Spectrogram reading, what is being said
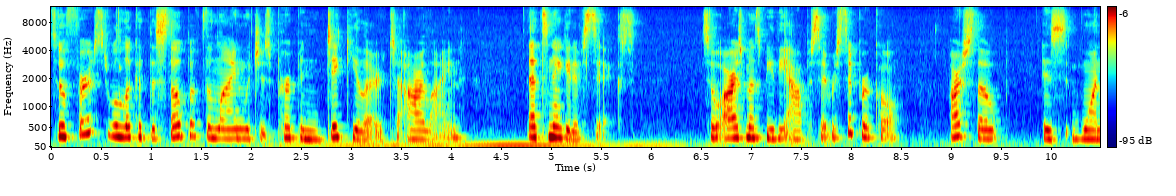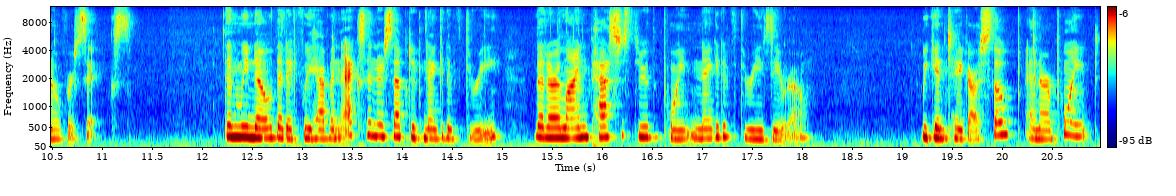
So first we'll look at the slope of the line which is perpendicular to our line. That's negative 6. So ours must be the opposite reciprocal. Our slope is 1 over 6. Then we know that if we have an x-intercept of negative 3, that our line passes through the point negative 3, 0. We can take our slope and our point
